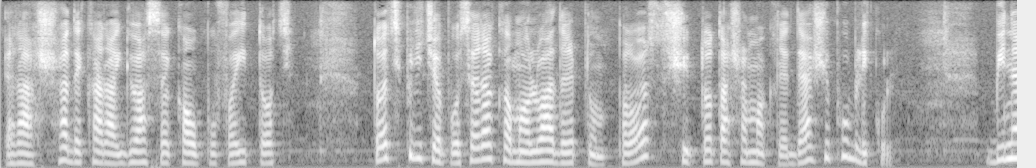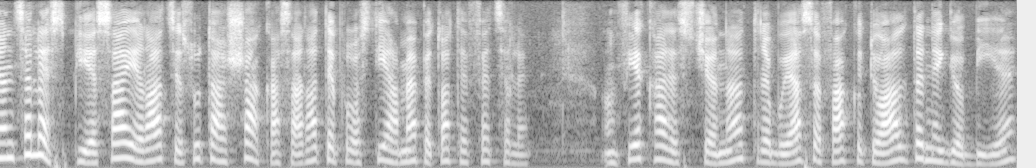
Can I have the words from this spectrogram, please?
Era așa de caragioasă că au pufăit toți. Toți pricepuseră că mă lua drept un prost și tot așa mă credea și publicul. Bineînțeles, piesa era țesută așa ca să arate prostia mea pe toate fețele. În fiecare scenă trebuia să fac câte o altă neghiobie,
